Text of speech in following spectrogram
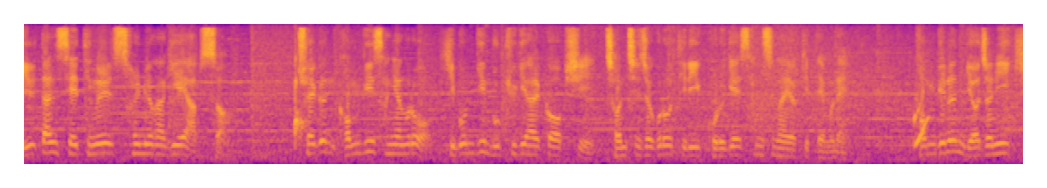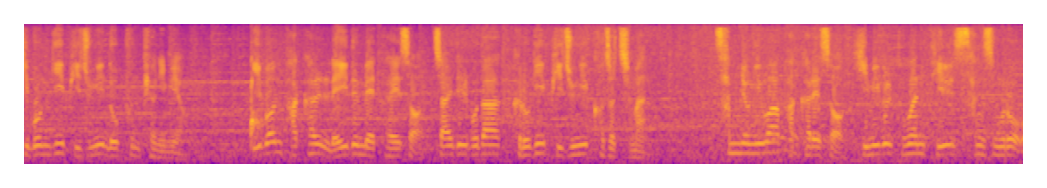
일단 세팅을 설명하기에 앞서 최근 검기 상향으로 기본기 묵히기 할 거 없이 전체적으로 딜이 고르게 상승하였기 때문에 검기는 여전히 기본기 비중이 높은 편이며 이번 바칼 레이드 메타에서 짤딜보다 그로기 비중이 커졌지만 삼룡이와 바칼에서 기믹을 통한 딜 상승으로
